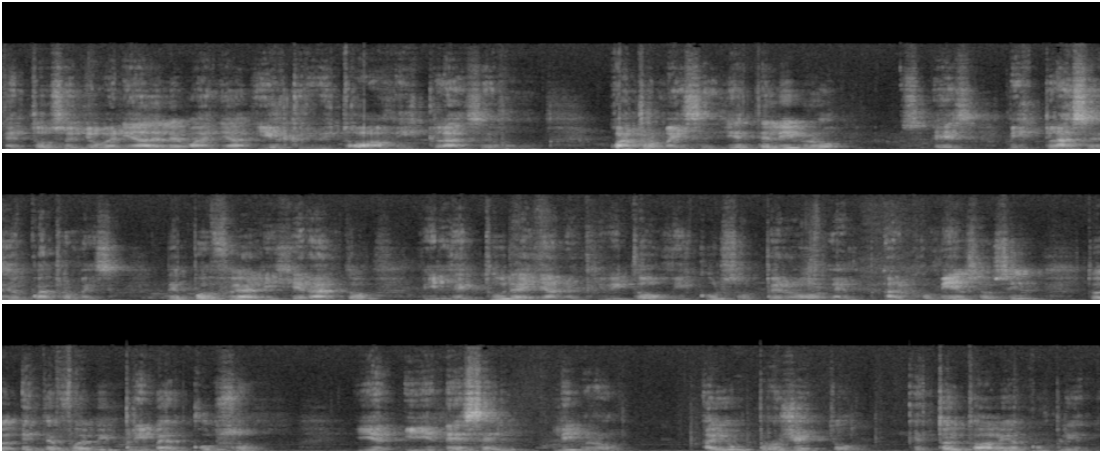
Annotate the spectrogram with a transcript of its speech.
Entonces yo venía de Alemania y escribí todas mis clases, cuatro meses. Y este libro es mis clases de cuatro meses. Después fui aligerando mi lectura y ya no escribí todos mis cursos, pero al comienzo sí. Entonces, este fue mi primer curso. Y en, y ese libro hay un proyecto que estoy todavía cumpliendo.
